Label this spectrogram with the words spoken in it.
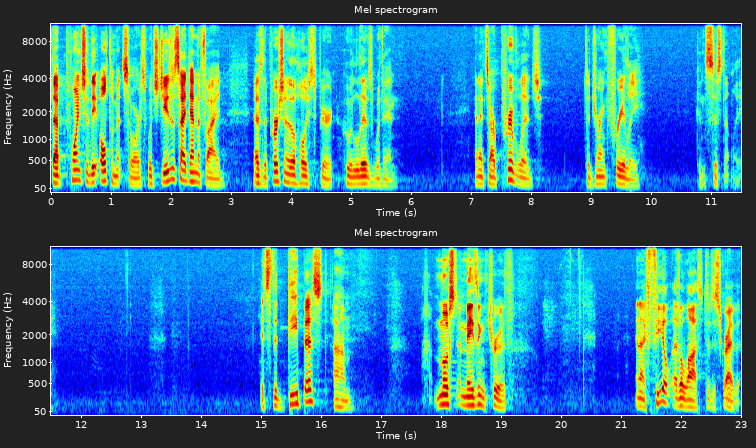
that points to the ultimate source, which Jesus identified as the person of the Holy Spirit who lives within. And it's our privilege to drink freely, consistently. It's the deepest, um, most amazing truth. And I feel at a loss to describe it.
